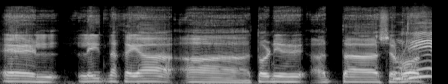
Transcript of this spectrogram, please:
Eh, late na kaya, ah, attorney at uh, Sir Rod, Hindi,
